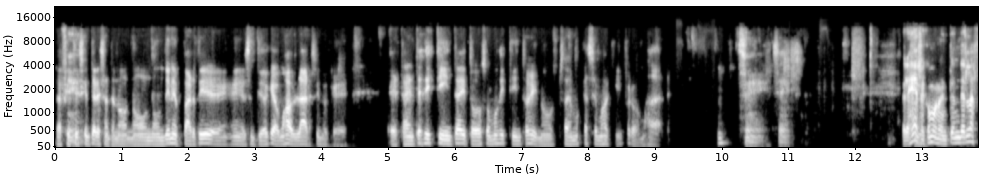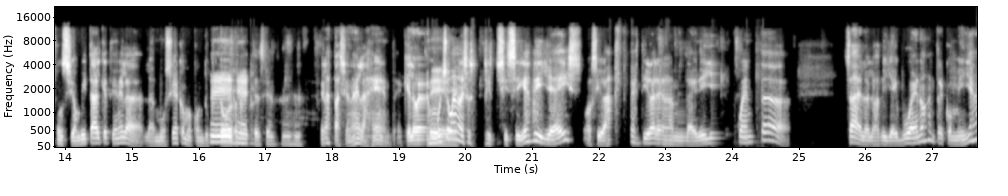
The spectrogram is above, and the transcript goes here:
la fiesta es interesante, no, no, no un dinner party en, el sentido de que vamos a hablar, sino que esta gente es distinta y todos somos distintos y no sabemos qué hacemos aquí, pero vamos a darle. Sí, sí. Pero es eso, es como no entender la función vital que tiene la, la música como conductor de las pasiones de la gente. Que lo es mucho bueno eso. Si, sigues DJs o si vas a festivales donde hay DJ cuenta, ¿sabes? Los, los DJ buenos, entre comillas,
